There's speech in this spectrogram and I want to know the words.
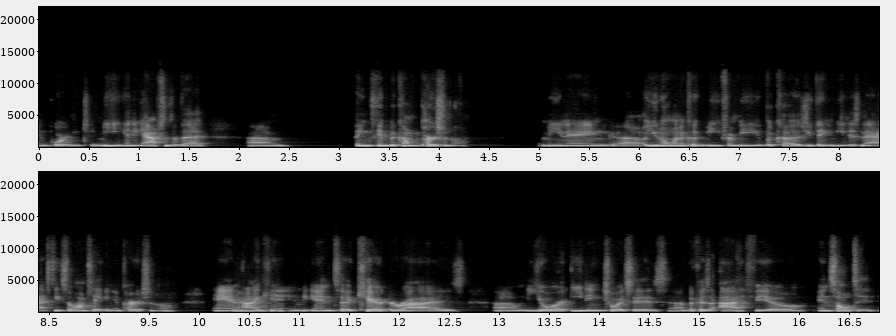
important to me in the absence of that um, things can become personal, meaning uh, you don't want to cook meat for me because you think meat is nasty, so I'm taking it personal. And mm-hmm. I can begin to characterize um, your eating choices uh, because I feel insulted.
